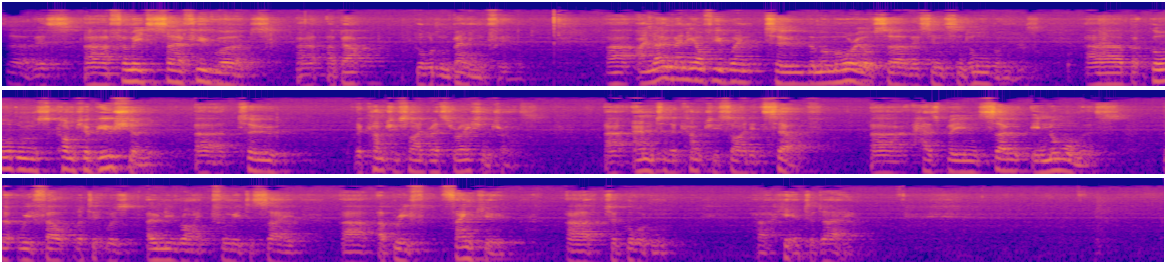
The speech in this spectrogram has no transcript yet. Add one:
service uh, for me to say a few words uh, about Gordon Beningfield. Uh, I know many of you went to the memorial service in St Albans, uh, but Gordon's contribution uh, to the Countryside Restoration Trust uh, and to the countryside itself has been so enormous that we felt that it was only right for me to say a brief thank you uh, to Gordon uh, here today.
